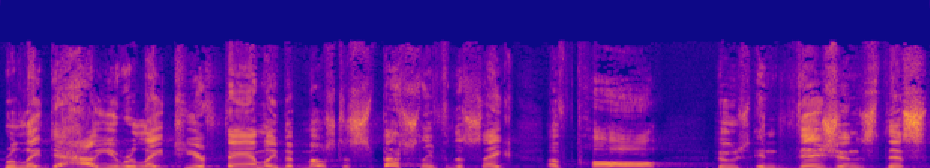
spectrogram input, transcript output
relate to how you relate to your family, but most especially for the sake of Paul, who envisions this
